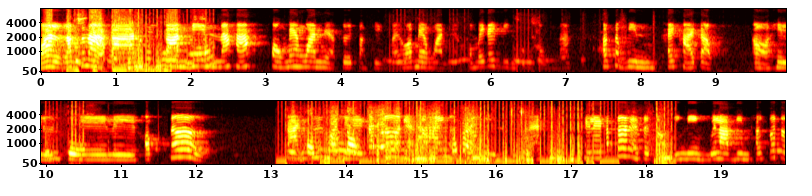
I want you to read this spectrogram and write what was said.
ว่าลักษณะการการบินนะคะ ของแมงวันเนี่ย เคยสังเกตไหมว่าแมงวันเนี่ยเขาไม่ได้บินตรงๆนะเขาจะบินคล้ายๆกับเอ่อเฮลิเฮลิคอปเตอร์ การขึ้นของเฮลิคอปเตอร์เนี่ยจะไม่เหมือนเครื่องบินถูกไหมเฮลิคอปเตอร์เนี่ยจะจอดนิ่งๆ เวลาบินเขาก็จะ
